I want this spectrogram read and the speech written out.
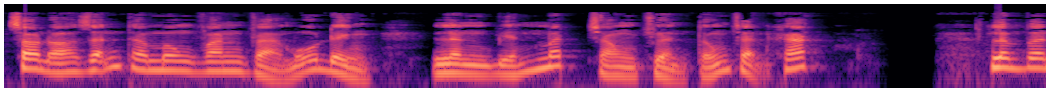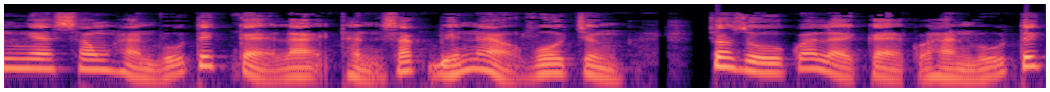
sau đó dẫn theo mông văn và mũ đình, lần biến mất trong truyền tống trận khác. Lâm vân nghe xong hàn vũ tích kể lại thần sắc biến ảo vô chừng cho dù qua lời kể của hàn vũ tích,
